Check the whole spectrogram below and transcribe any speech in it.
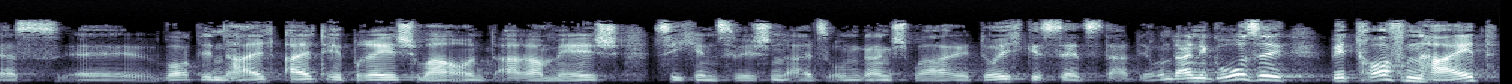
das äh, Wort in Alt Althebräisch war und Aramäisch sich inzwischen als Umgangssprache durchgesetzt hatte. Und eine große Betroffenheit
